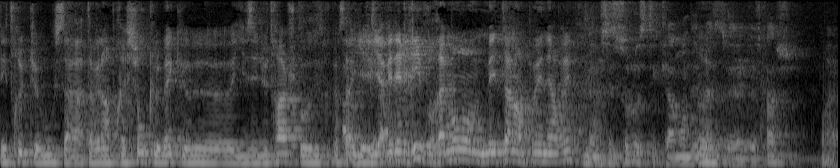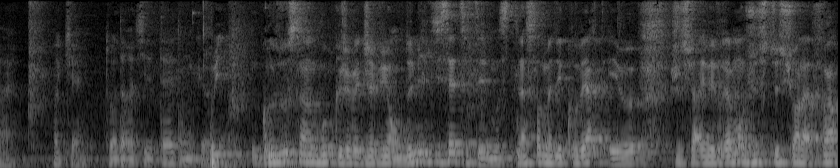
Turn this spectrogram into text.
des trucs où ça t'avais l'impression que le mec euh, il faisait du trash quoi des trucs comme ça Ah, il y, avait des riffs vraiment métal un peu énervés Même ses solos, c'était clairement des Ouais. bases de, de trash. Ouais, ouais. Ok. Toi, Dret, il était donc. euh, Oui, Gozo c'est un groupe que j'avais déjà vu en 2017, c'était l'instant de ma découverte et euh, je suis arrivé vraiment juste sur la fin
